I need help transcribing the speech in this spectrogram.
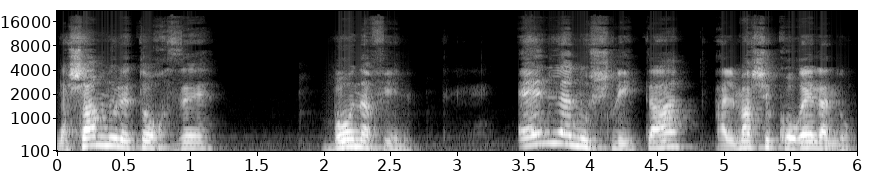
נשמנו לתוך זה, בואו נבין. אין לנו שליטה על מה שקורה לנו.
